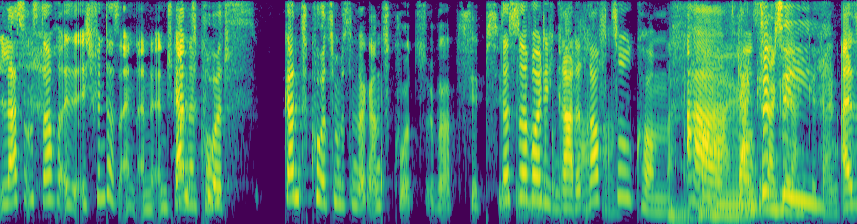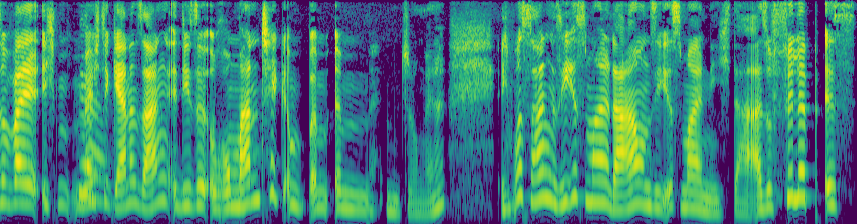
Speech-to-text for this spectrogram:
lass uns doch, ich finde das ein, ein entspannender Ganz kurz, ganz kurz müssen wir ganz kurz über Fipsi Das da wollte ich gerade drauf zukommen. Ah, danke, danke, Fipsi. danke, danke. Also, weil ich m- möchte gerne sagen, diese Romantik im, im, im, im Dschungel, ich muss sagen, sie ist mal da und sie ist mal nicht da. Also Philipp ist,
